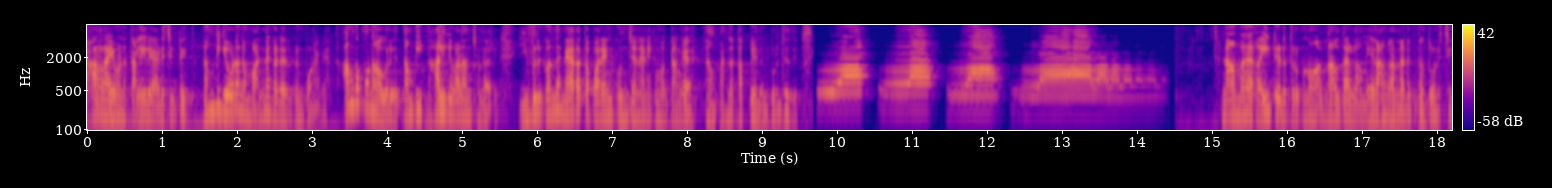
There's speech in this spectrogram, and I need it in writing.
யாரா இவனை தலையில அடிச்சுக்கிட்டு நம்பிக்கையோட நம்ம அண்ணன் கடை இருக்குன்னு போனாங்க. அங்கே போனால் அவர் தம்பி நாளைக்கு வாடான்னு சொன்னார். இவருக்கு வந்த நேரத்தை பாருன்னு கொஞ்சம் நினைக்கும் போது தாங்க நான் பண்ண தப்பு எனக்கு புரிஞ்சுது. நாம் ரைட் எடுத்துருக்கணும். அதனால தான் எல்லாமே ராங்காக நடக்குதுன்னு தோணுச்சு.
